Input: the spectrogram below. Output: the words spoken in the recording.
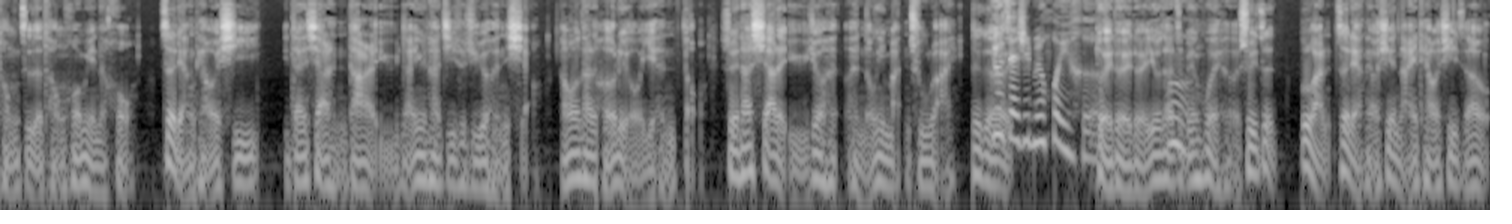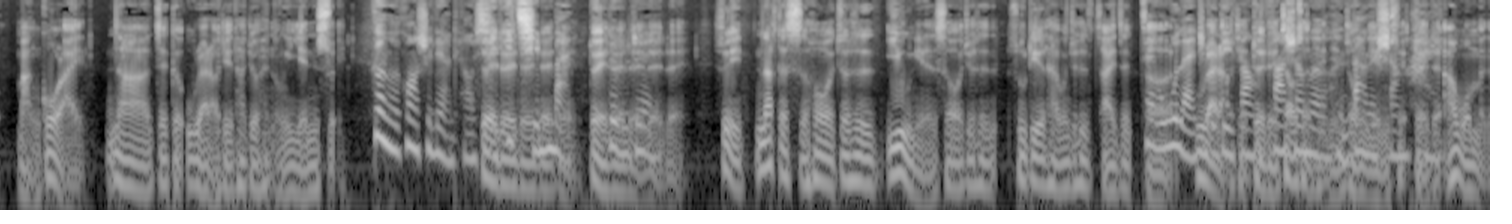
同治的同后面的后，这两条溪一旦下了很大的雨，那因为它集水区又很小，然后它的河流也很陡，所以它下的雨就很很容易满出来。这个又在这边汇合，对对对，又在这边汇合，所以这不管这两条溪哪一条溪只要满过来，那这个乌来老街它就很容易淹水。更何况是两条溪一起满，对对对对对。所以那个时候就是一五年的时候，就是苏迪的台风就是在这在乌兰这个地方对对，造成了很大的伤害。对对，而我们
